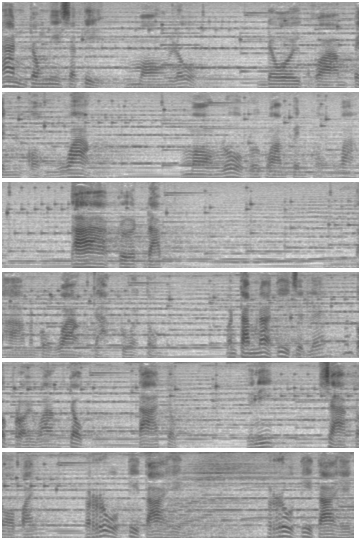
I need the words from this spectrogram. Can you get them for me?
ท่านจงมีสติมองโลก โดยความเป็นของว่าง มองโลกโดยความเป็นของว่าง ตาเกิดดับ ตามันก็ว่างจากตัวตนมันทำหน้าที่เสร็จแล้ว มันก็ปล่อยวางจบ ตาจบ ทีนี้ฉากต่อไป รูปที่ตาเห็น รูปที่ตาเห็น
